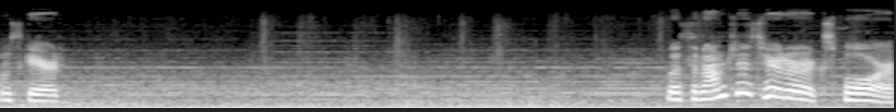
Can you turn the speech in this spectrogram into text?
I'm scared. Listen, I'm just here to explore.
